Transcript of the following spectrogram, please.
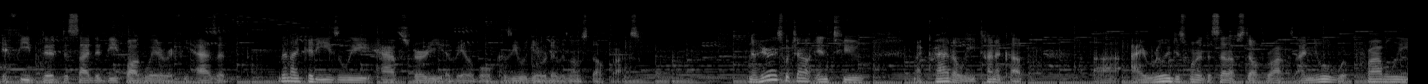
If he did decide to defog later, if he has it, then I could easily have Sturdy available because he would get rid of his own Stealth Rocks. Now here I switch out into my Cradily Tentacup. Uh, I really just wanted to set up Stealth Rocks. I knew it would probably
